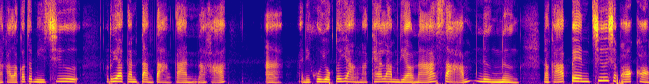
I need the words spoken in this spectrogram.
นะคะ แล้วก็จะมีชื่อเรียกกันต่างๆกันนะคะ อะ อันนี้ครูยกตัวอย่างมาแค่ลำเดียวนะ 311 นะคะ เป็นชื่อเฉพาะของ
